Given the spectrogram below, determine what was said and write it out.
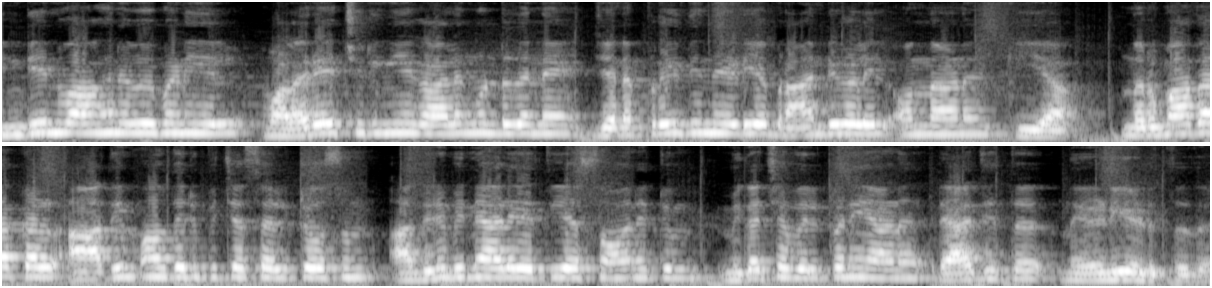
ഇന്ത്യൻ വാഹന വിപണിയിൽ വളരെ ചുരുങ്ങിയ കാലം കൊണ്ട് തന്നെ ജനപ്രീതി നേടിയ ബ്രാൻഡുകളിൽ ഒന്നാണ് കിയ. നിർമ്മാതാക്കൾ ആദ്യം അവതരിപ്പിച്ച സെൽറ്റോസും അതിനു പിന്നാലെ എത്തിയ സോനറ്റും മികച്ച വിൽപ്പനയാണ് രാജ്യത്ത് നേടിയെടുത്തത്.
